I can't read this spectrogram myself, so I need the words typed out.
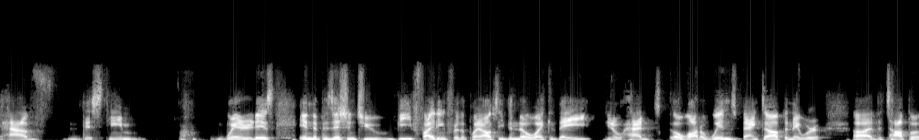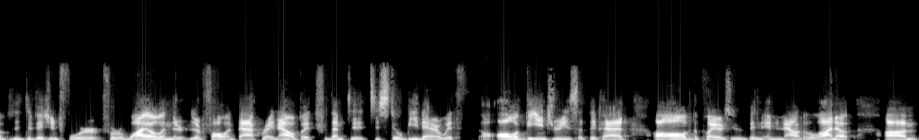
have this team where it is in the position to be fighting for the playoffs, even though like they, you know, had a lot of wins banked up and they were uh, the top of the division for for a while and they're they're falling back right now. But for them to to still be there with all of the injuries that they've had, all of the players who've been in and out of the lineup. Um,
